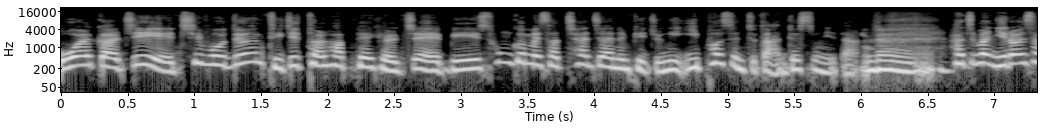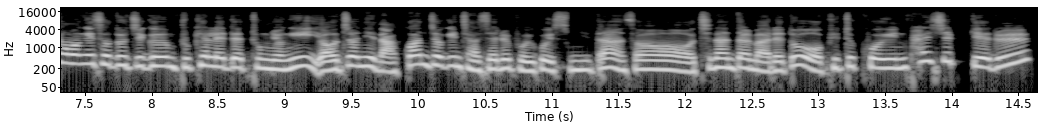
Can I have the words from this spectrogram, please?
5월까지 치보 등 디지털 화폐 결제 앱이 송금에서 차지하는 비중이 2%도 안 됐습니다. 네. 하지만 이런 상황에서도 지금 부켈레 대통령이 여전히 낙관적인 자세를 보이고 있습니다. 그래서 지난달 말에도 비트코인 80개를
